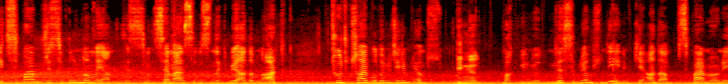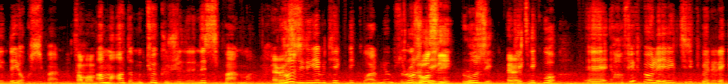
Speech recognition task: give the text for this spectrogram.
hiç sperm hücresi bulunamayan e, semen sıvısındaki bir adamın artık çocuk sahibi olabileceğini biliyor musun? Bilmiyordum. Bak bilmiyordum. Nasıl biliyor musun? Diyelim ki adam sperm örneğinde yok sperm. Tamam. Ama adamın kök hücrelerinde sperm var. Evet. Rosie diye bir teknik var biliyor musun? Rosie. Rosie. tek- Rosie. Evet. Teknik bu. Ee, hafif böyle elektrik vererek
